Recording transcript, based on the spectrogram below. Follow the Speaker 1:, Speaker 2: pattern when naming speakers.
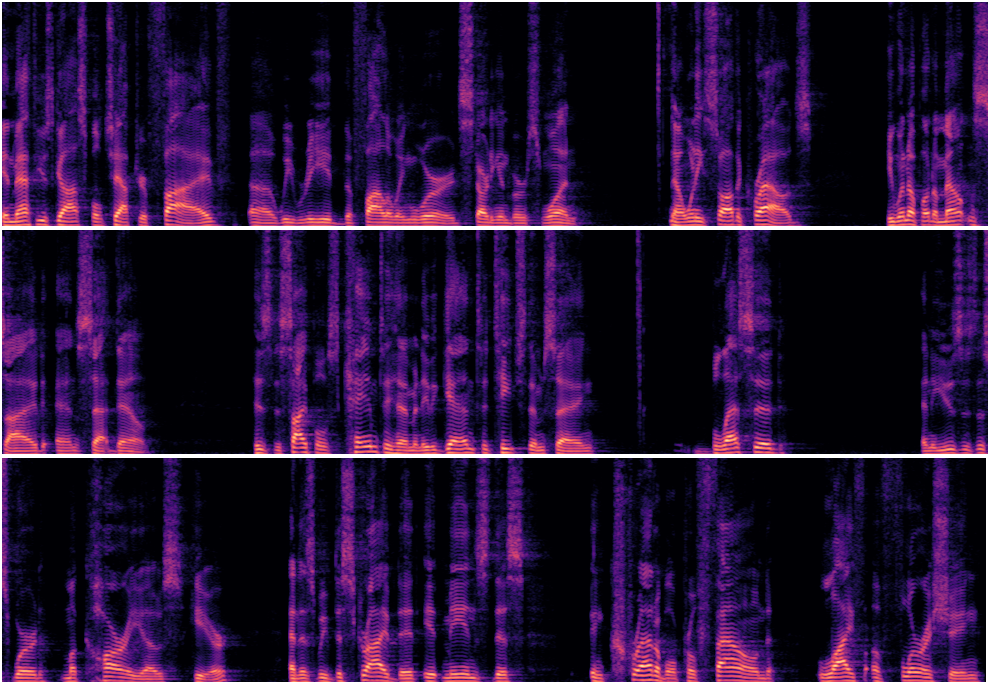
Speaker 1: In Matthew's Gospel, chapter 5, uh, we read the following words, starting in verse 1. Now, when he saw the crowds, he went up on a mountainside and sat down. His disciples came to him and he began to teach them, saying, Blessed, and he uses this word makarios here. And as we've described it, it means this incredible, profound life of flourishing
